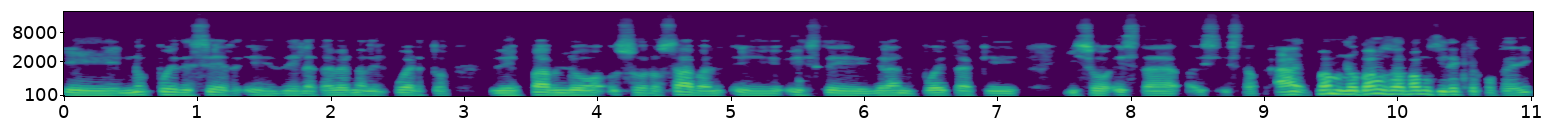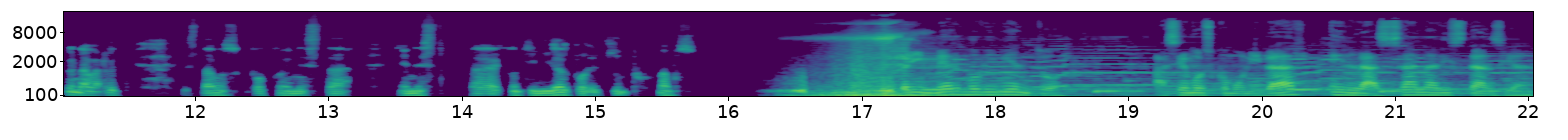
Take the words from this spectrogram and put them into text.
eh, No puede ser eh, de la Taberna del Puerto de Pablo Sorozábal, eh, este gran poeta que hizo esta... esta ah, vamos, vamos, vamos directo con Federico Navarrete. Estamos un poco en esta, en esta continuidad por el tiempo. Vamos. Primer movimiento. Hacemos comunidad en la sana distancia.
